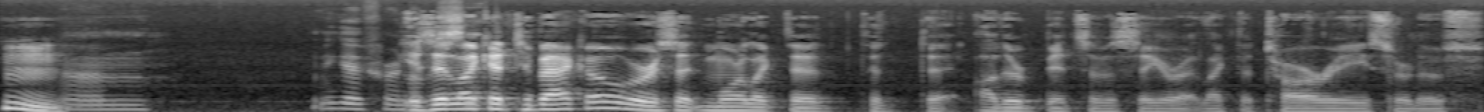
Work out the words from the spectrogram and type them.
Hmm. Um, let me go for another. Is it like a tobacco, or is it more like the, the, the other bits of a cigarette, like the tarry sort of?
